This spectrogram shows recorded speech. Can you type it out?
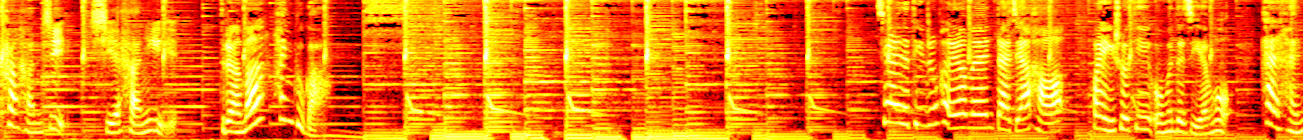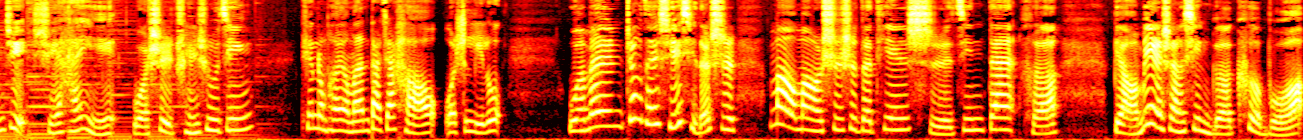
看韩剧学韩语， 드라마 한국어. 亲爱的听众朋友们，大家好，欢迎收听我们的节目《看韩剧学韩语》，我是陈淑晶。听众朋友们，大家好，我是李璐。我们正在学习的是冒冒失失的天使金丹和表面上性格刻薄，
